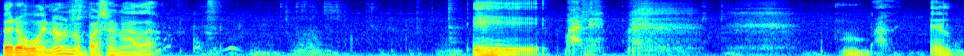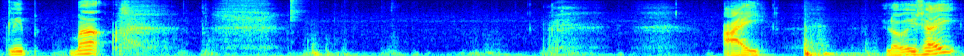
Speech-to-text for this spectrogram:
Pero bueno, no pasa nada. Eh, vale. Vale. El clip va... Ahí. ¿Lo veis ahí?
